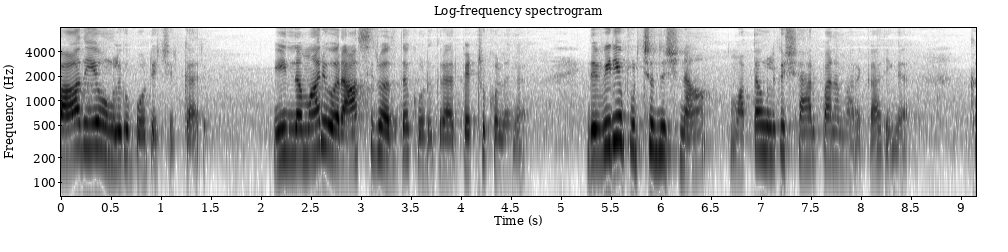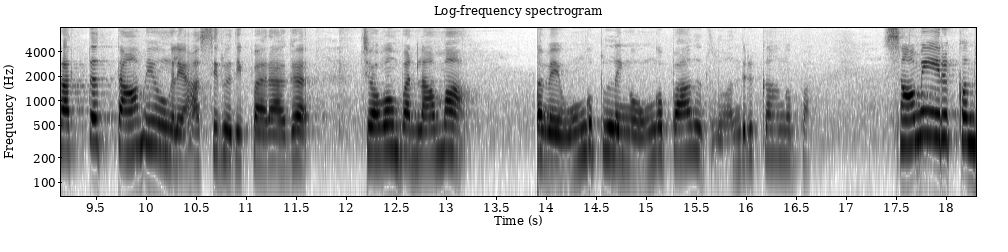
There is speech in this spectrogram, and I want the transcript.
பாதையை உங்களுக்கு போட்டு வச்சுருக்காரு. இந்த மாதிரி ஒரு ஆசீர்வாதத்தை கொடுக்குறாரு. பெற்றுக்கொள்ளுங்க. இந்த வீடியோ பிடிச்சிருந்துச்சுன்னா மற்றவங்களுக்கு ஷேர் பண்ண மறக்காதீங்க. கத்த தாமே உங்களை ஆசீர்வதிப்பாராக. ஜெபம் பண்ணலாமா? உங்கள் பிள்ளைங்க உங்கள் பாதத்தில் வந்திருக்காங்கப்பா. சாமி இரக்கம்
